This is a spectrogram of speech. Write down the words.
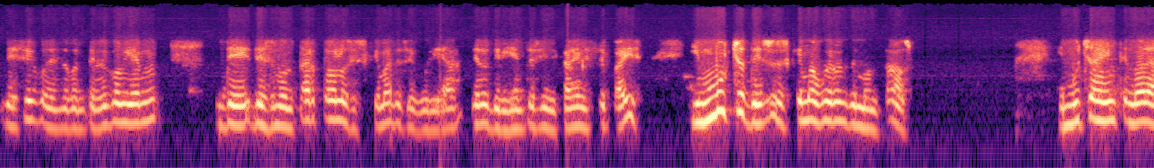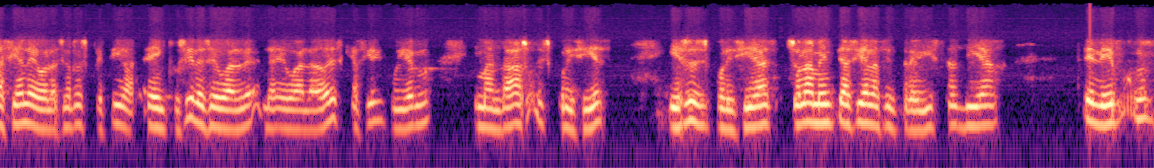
de ese, del gobierno de desmontar todos los esquemas de seguridad de los dirigentes sindicales en este país. Y muchos de esos esquemas fueron desmontados. Y mucha gente no le hacía la evaluación respectiva. E inclusive los evaluadores que hacía el gobierno y mandaba a sus policías. Y esos policías solamente hacían las entrevistas vía teléfono,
